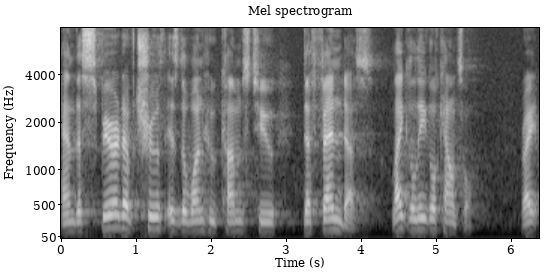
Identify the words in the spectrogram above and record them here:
And the Spirit of truth is the one who comes to defend us, like a legal counsel, right?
